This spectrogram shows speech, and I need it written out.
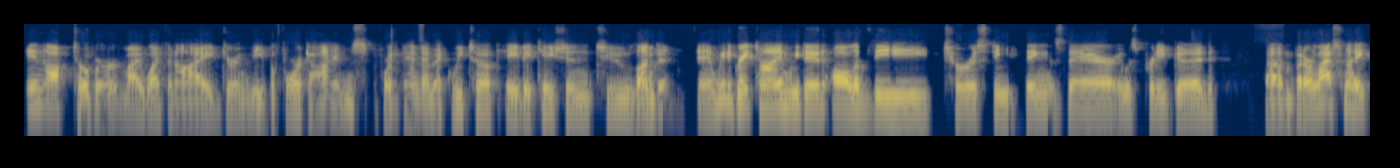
in October, my wife and I, during the before times, before the pandemic, we took a vacation to London. And we had a great time. We did all of the touristy things there. It was pretty good. Um, but our last night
